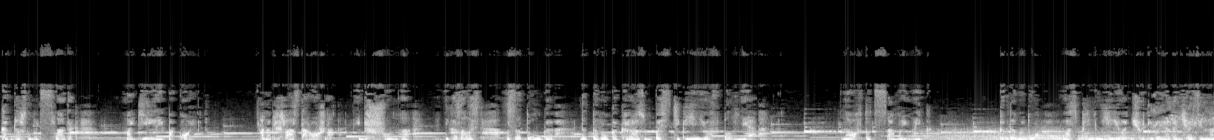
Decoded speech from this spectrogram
как должно быть сладок могильный покой. Она пришла осторожно и бесшумно, и, казалось, задолго до того, как разум постиг ее вполне. Но в тот самый миг, когда мой дух воспринял ее отчетливо и окончательно,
